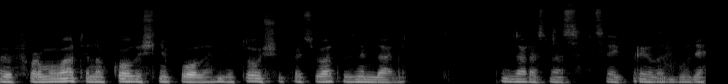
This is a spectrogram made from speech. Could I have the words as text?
е, формувати навколишнє поле для того, щоб працювати з ним далі. Зараз у нас цей прилад буде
